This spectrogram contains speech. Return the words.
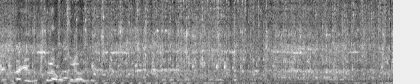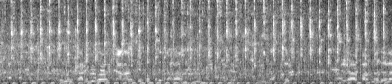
দেখতে থাকি, হুট করে আবার চলে আসবে। গাড়িগুলো এটা পাবনা জেলা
